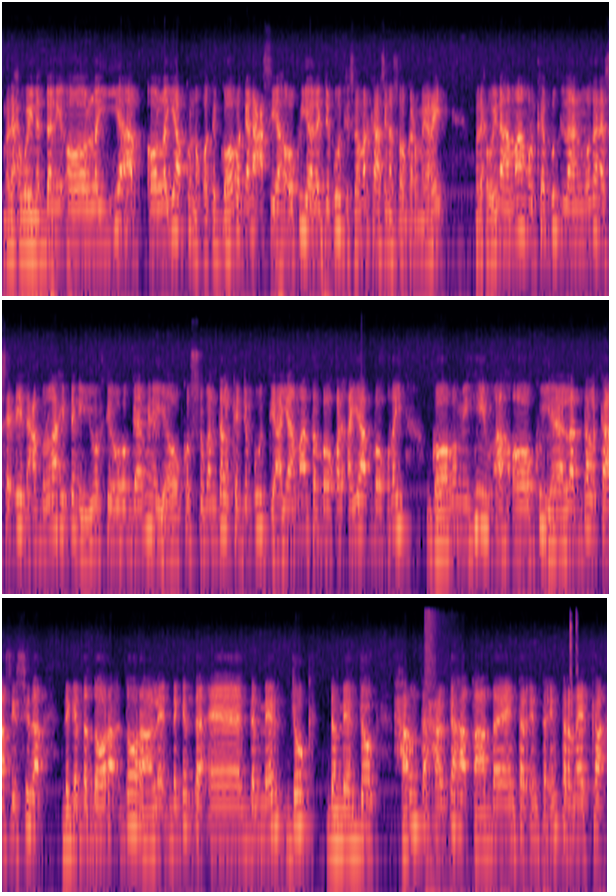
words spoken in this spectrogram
madaxweyne dani oo la yaab oo la yaab ku noqotay goobo ganacsi ah oo ku yaalla jabuuti islamarkaasina soo garmeeray madaxweynaha maamulka puntland mudane saciid cabdulaahi deni wafdi uu hogaaminayo oo ku sugan dalka jabuuti ayaa maanta ayaa booqday goobo muhiim ah oo ku yaalla dalkaasi sida degada doora dooraale degada ee dameer joog dameer joog xarunta xargaha qaada ee inter internetka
